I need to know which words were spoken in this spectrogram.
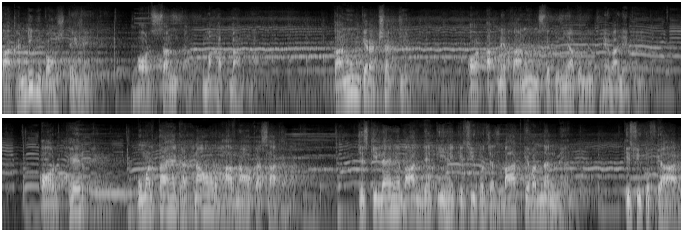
पाखंडी भी पहुँचते हैं और संत महात्मा भी। कानून के रक्षक भी और अपने कानून से दुनिया को लूटने वाले भी और फिर उमड़ता है घटनाओं और भावनाओं का सागर, जिसकी लहरें बाँध देती हैं किसी को जज्बात के बंधन में, किसी को प्यार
